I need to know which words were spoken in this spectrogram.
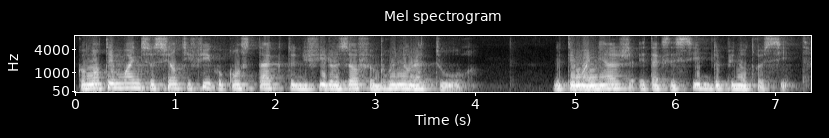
comme en témoigne ce scientifique au contact du philosophe Bruno Latour. Le témoignage est accessible depuis notre site.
